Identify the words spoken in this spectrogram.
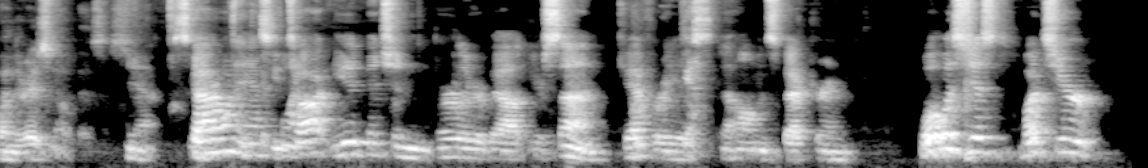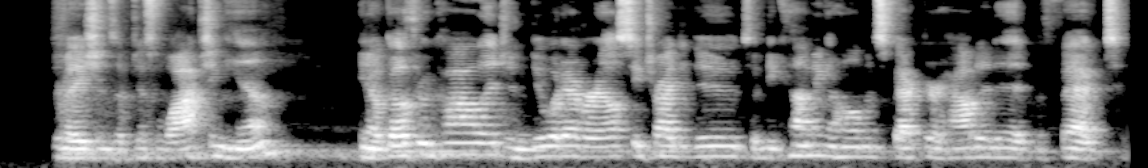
when there is no business. Yeah. Scott, I want to ask you, talk, you had mentioned earlier about your son, Jeffrey, is the home inspector. And what was just, what's your observations of just watching him, you know, go through college and do whatever else he tried to do to becoming a home inspector? How did it affect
